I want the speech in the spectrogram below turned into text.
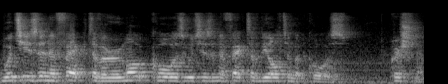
which is an effect of a remote cause, which is an effect of the ultimate cause, Krishna.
